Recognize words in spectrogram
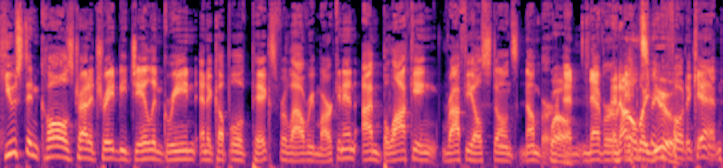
Houston calls try to trade me Jalen Green and a couple of picks for Lauri Markkanen, I'm blocking Rafael Stone's number well, and never and not only you phone again.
